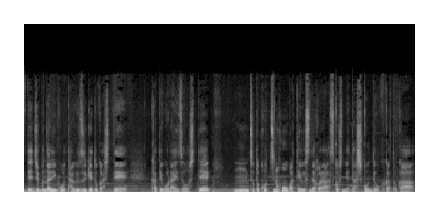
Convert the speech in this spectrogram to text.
で自分なりにこうタグ付けとかしてカテゴライズをしてうんちょっとこっちの方が手薄だから少しネタ仕込んでおくかとか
